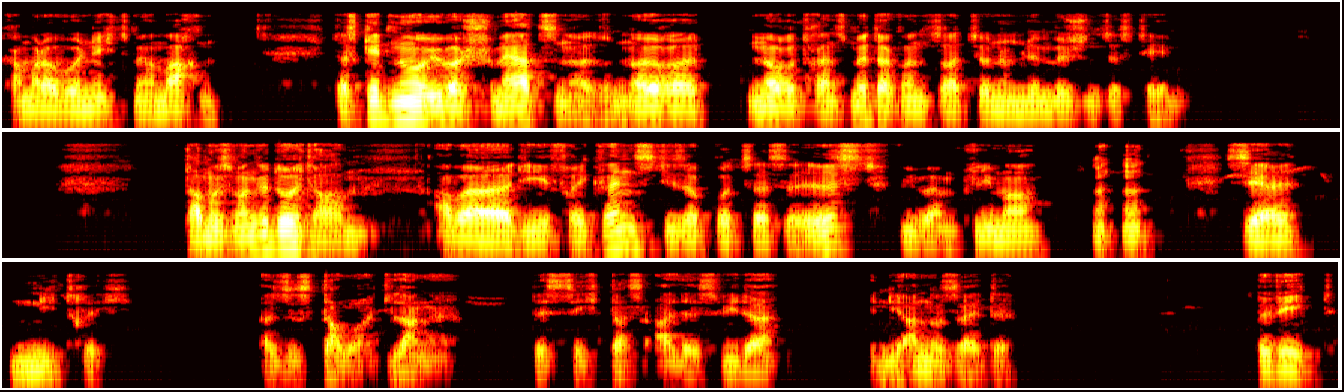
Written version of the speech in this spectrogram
kann man da wohl nichts mehr machen. Das geht nur über Schmerzen, also Neuro Neurotransmitterkonzentration im limbischen System. Da muss man Geduld haben. Aber die Frequenz dieser Prozesse ist, wie beim Klima, sehr niedrig. Also es dauert lange, bis sich das alles wieder in die andere Seite bewegt.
